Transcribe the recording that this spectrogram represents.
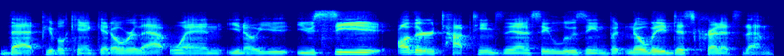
that people can't get over that when you know you you see other top teams in the NFC losing but nobody discredits them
